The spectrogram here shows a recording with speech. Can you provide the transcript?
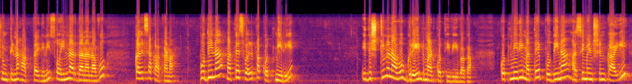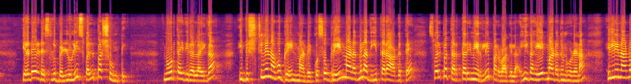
ಶುಂಠಿನ ಹಾಕ್ತಾ ಇದ್ದೀನಿ. ಸೊ ಇನ್ನರ್ಧನ ನಾವು ಕಲ್ಸಕ್ಕೆ ಹಾಕೋಣ. ಪುದೀನ ಮತ್ತು ಸ್ವಲ್ಪ ಕೊತ್ತಂಬರಿ ಇದಿಷ್ಟನ್ನು ನಾವು ಗ್ರೈಂಡ್ ಮಾಡ್ಕೋತೀವಿ ಇವಾಗ. ಕೊತ್ತಂಬರಿ ಮತ್ತು ಪುದೀನ, ಹಸಿಮೆಣಸಿನ್ಕಾಯಿ ಎರಡೆರಡು ಹೆಸಲು ಬೆಳ್ಳುಳ್ಳಿ, ಸ್ವಲ್ಪ ಶುಂಠಿ. ನೋಡ್ತಾ ಇದ್ದೀರಲ್ಲ ಈಗ? ಇದಿಷ್ಟನ್ನೇ ನಾವು ಗ್ರೈಂಡ್ ಮಾಡಬೇಕು. ಸೊ ಗ್ರೈಂಡ್ ಮಾಡಾದ್ಮೇಲೆ ಅದು ಈ ಥರ ಆಗುತ್ತೆ. ಸ್ವಲ್ಪ ತರ್ತರಿನೇ ಇರಲಿ, ಪರವಾಗಿಲ್ಲ. ಈಗ ಹೇಗೆ ಮಾಡೋದು ನೋಡೋಣ. ಇಲ್ಲಿ ನಾನು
